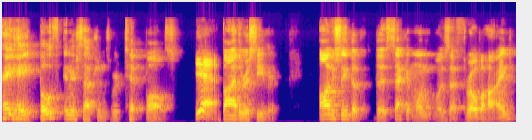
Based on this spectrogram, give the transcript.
Hey, hey, both interceptions were tipped balls yeah, by the receiver. Obviously, the the second one was a throw behind.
